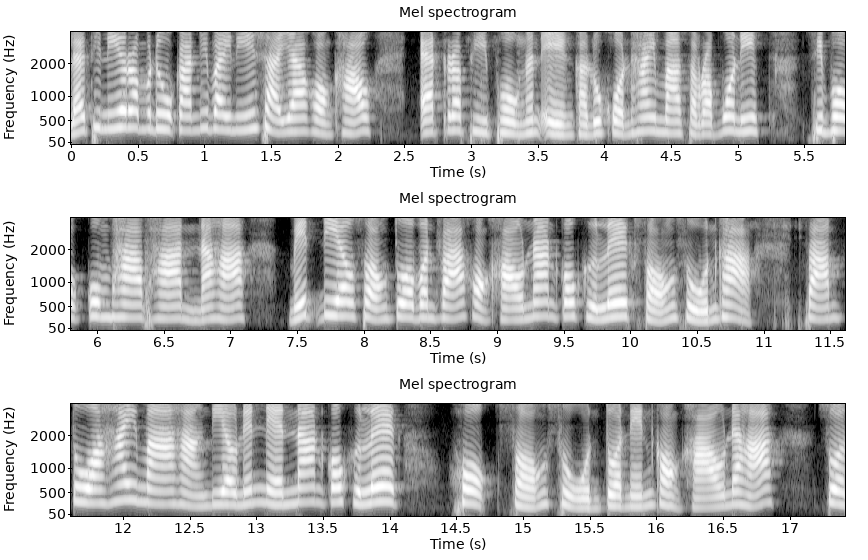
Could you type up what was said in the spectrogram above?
และทีนี้เรามาดูกันที่ใบนี้ฉายาของเขาแอดระพีพงษ์นั่นเองค่ะทุกคนให้มาสำหรับงวดนี้ 16 กุมภาพันธ์นะคะ เม็ดเดียว 2 ตัวบนฟ้าของเขานั่นก็คือเลข 20 ค่ะ 3 ตัวให้มาหางเดียวเน้นๆนั่นก็คือเลข 620 ตัวเน้นของเขานะคะ ส่วน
